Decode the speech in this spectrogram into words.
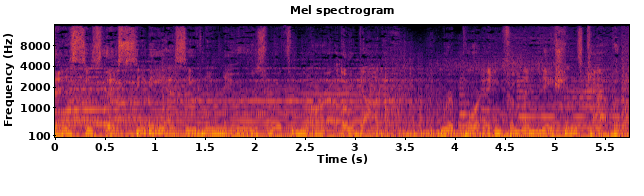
This is the CBS Evening News with Norah O'Donnell, reporting from the nation's capital.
